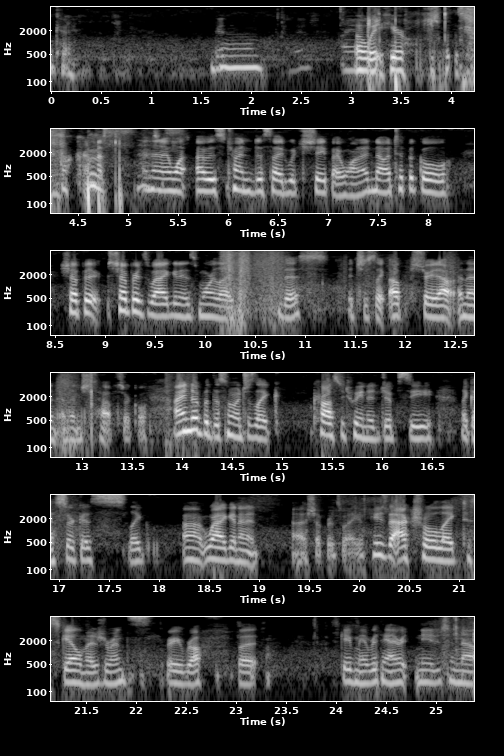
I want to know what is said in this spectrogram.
Okay. Good. Um, oh wait, here. Just put this. Oh goodness. And then I want I was trying to decide which shape I wanted. Now a typical shepherd shepherd's wagon is more like this. It's just like up straight out and then and then just half circle. I end up with this one which is like cross between a gypsy, like a circus like uh, wagon and a uh, shepherd's wagon. Here's the actual like to scale measurements. Very rough, but gave me everything I needed to know.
